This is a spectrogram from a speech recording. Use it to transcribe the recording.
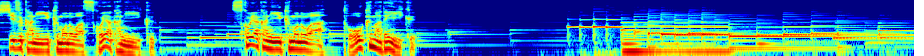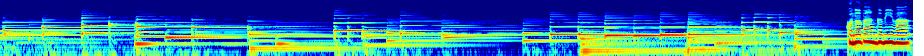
静かに行く者は健やかに行く。健やかに行く者は遠くまで行く。この番組は、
